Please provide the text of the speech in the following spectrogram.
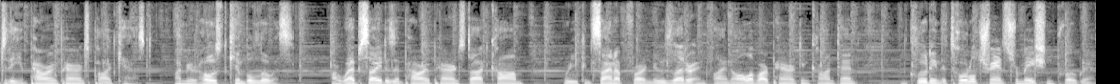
to the Empowering Parents Podcast. I'm your host, Kimball Lewis. Our website is empoweringparents.com, where you can sign up for our newsletter and find all of our parenting content, including the Total Transformation Program,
